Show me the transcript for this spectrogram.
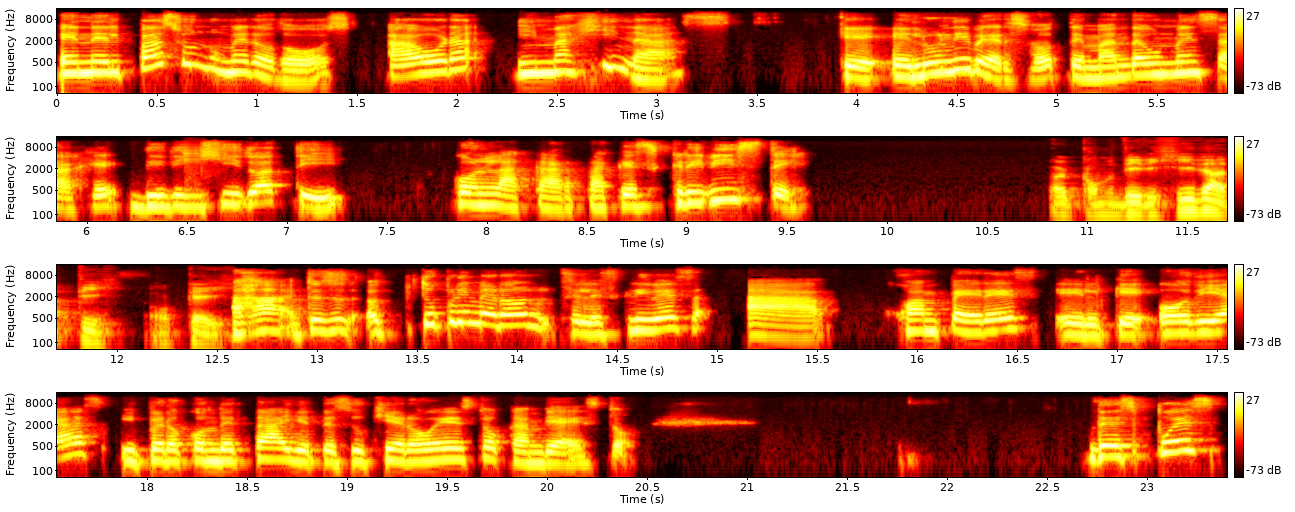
En el paso número dos, ahora imaginas que el universo te manda un mensaje dirigido a ti con la carta que escribiste. Como dirigida a ti, ok. Ajá, entonces tú primero se le escribes a Juan Pérez, el que odias, y pero con detalle, te sugiero esto, cambia esto. Después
